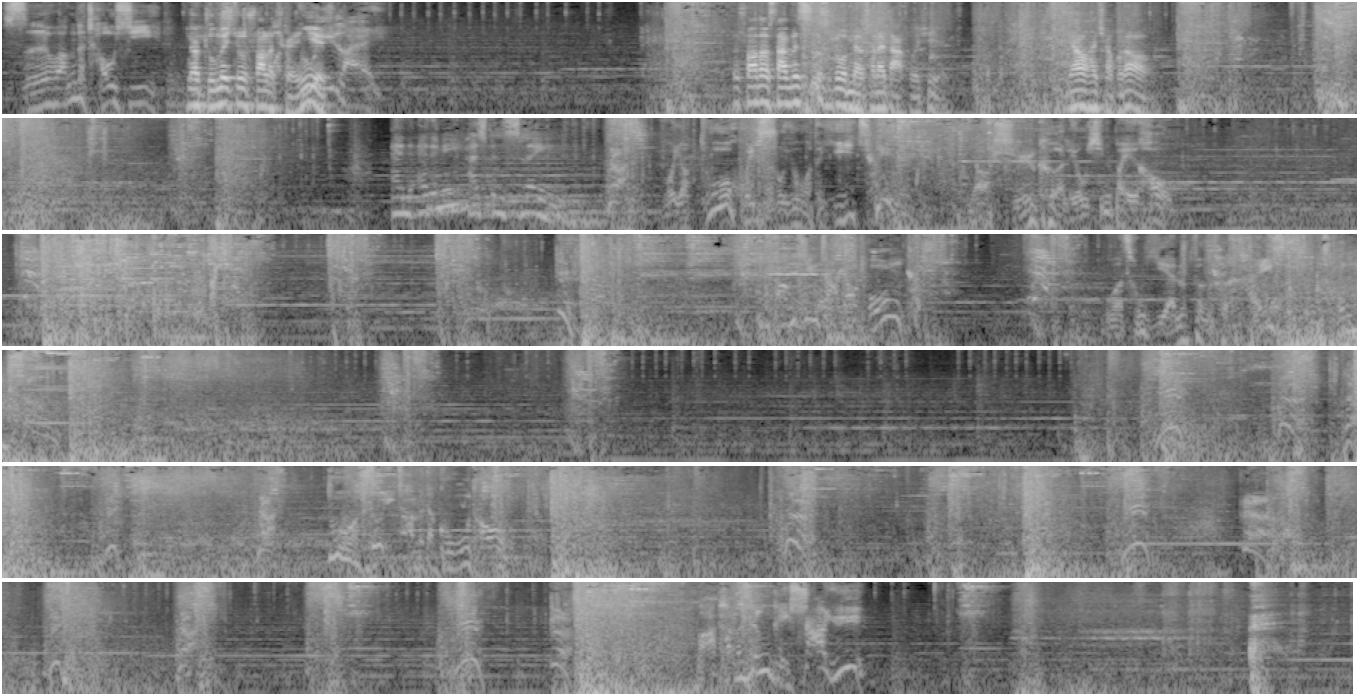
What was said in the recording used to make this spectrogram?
死亡的潮汐，那竹妹就刷了全页，那刷到三分四十多秒才来打河蟹，然后还抢不到。An enemy has been slain。我要夺回属于我的一切，要时刻留心背后。从盐分和海水中重生。剁碎他们的骨头！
